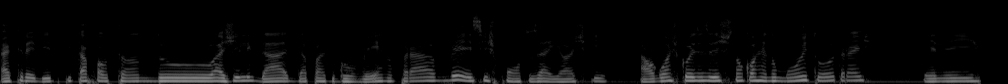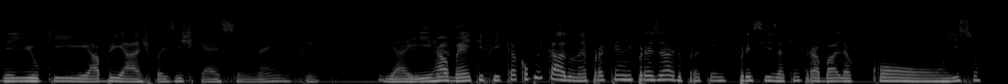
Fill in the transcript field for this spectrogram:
acredito que está faltando agilidade da parte do governo para ver esses pontos aí. Eu acho que algumas coisas eles estão correndo muito, outras eles meio que abre aspas esquecem, né? Enfim. E aí Esquece. realmente fica complicado, né? Para quem é empresário, para quem precisa, quem trabalha com isso,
